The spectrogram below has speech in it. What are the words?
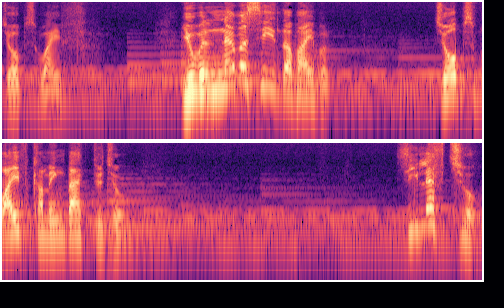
Job's wife. You will never see in the Bible Job's wife coming back to Job. She left Job.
